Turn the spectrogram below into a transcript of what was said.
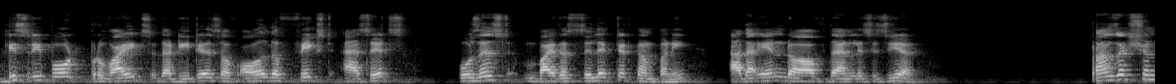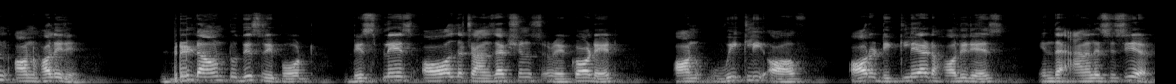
This report provides the details of all the fixed assets possessed by the selected company at the end of the analysis year. Transaction on holiday. Drill down to this report displays all the transactions recorded on weekly off or declared holidays in the analysis year.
